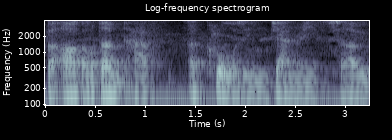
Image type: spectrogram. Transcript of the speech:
but Argyle don't have a clause in January. So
